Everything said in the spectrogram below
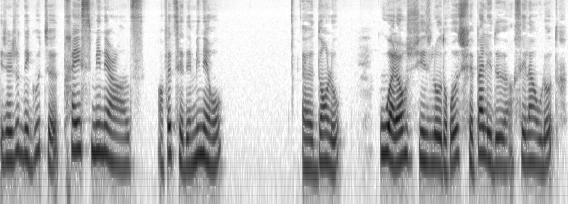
J'ajoute des gouttes Trace Minerals. En fait, c'est des minéraux dans l'eau. Ou alors, j'utilise l'eau de rose. Je fais pas les deux, hein, c'est l'un ou l'autre.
